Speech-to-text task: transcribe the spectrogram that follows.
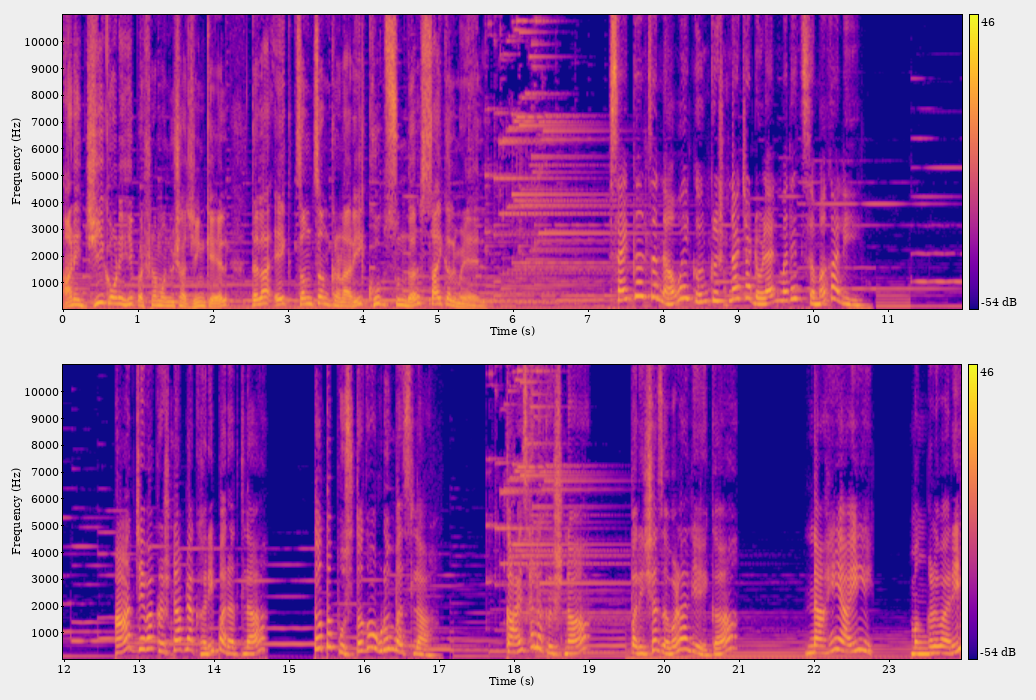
आणि जी कोणी ही प्रश्नमंजुषा जिंकेल त्याला एक चमचम करणारी खूप सुंदर सायकल मिळेल. सायकलचं नाव ऐकून कृष्णाच्या डोळ्यांमध्ये चमक आली. आज जेव्हा कृष्ण आपल्या घरी परतला तो तो पुस्तक उघडून बसला. काय झालं कृष्णा? परीक्षा जवळ आली आहे का? नाही आई. मंगळवारी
